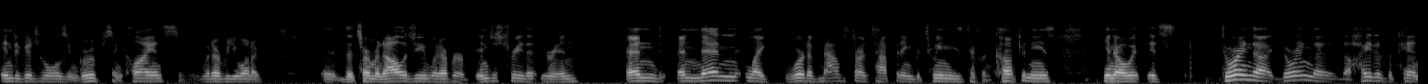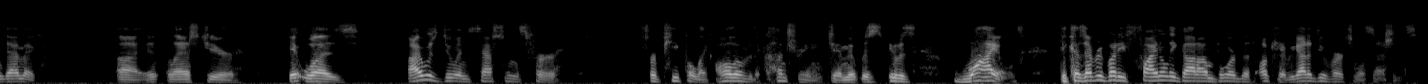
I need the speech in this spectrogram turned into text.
individuals and groups and clients, whatever you want to, uh, the terminology, whatever industry that you're in. And and then like word of mouth starts happening between these different companies. You know, it, it's during the during the the height of the pandemic uh, last year. It was I was doing sessions for for people like all over the country, Jim. It was it was wild because everybody finally got on board with okay, we got to do virtual sessions.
